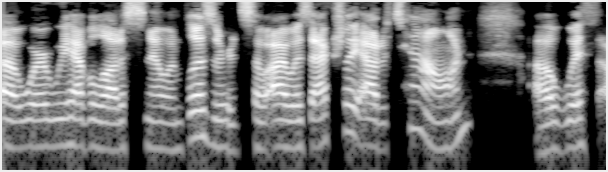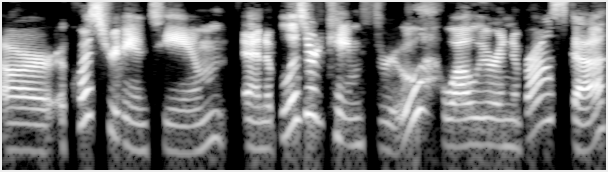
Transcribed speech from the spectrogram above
uh, where we have a lot of snow and blizzards. So I was actually out of town uh, with our equestrian team, and a blizzard came through while we were in Nebraska.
